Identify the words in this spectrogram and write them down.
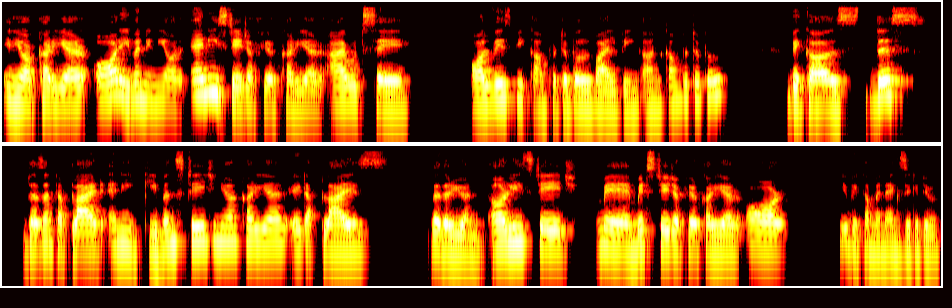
in your career or even in your any stage of your career, I would say always be comfortable while being uncomfortable because this doesn't apply at any given stage in your career. It applies whether you're an early stage, mid stage of your career, or you become an executive.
